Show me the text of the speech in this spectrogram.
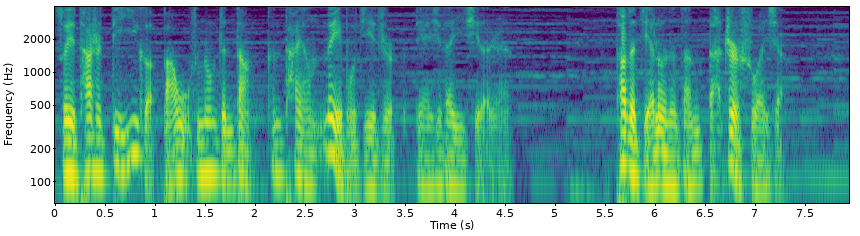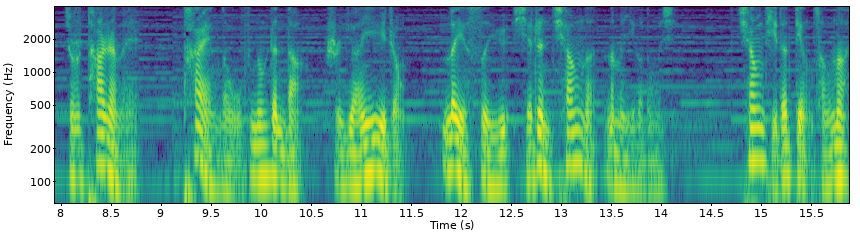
所以他是第一个把五分钟震荡跟太阳内部机制联系在一起的人。他的结论呢，咱们大致说一下，就是他认为太阳的五分钟震荡是源于一种类似于谐振腔的那么一个东西。腔体的顶层呢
